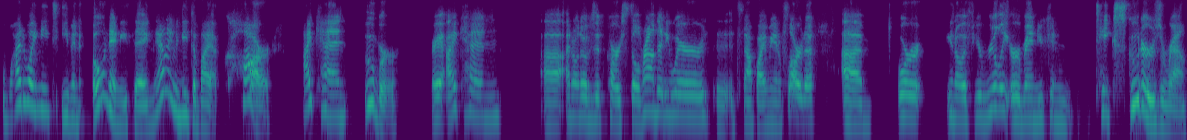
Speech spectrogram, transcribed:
why do i need to even own anything i don't even need to buy a car i can uber right? I can, uh, I don't know if Zipcar is still around anywhere. It's not by me in Florida. Um, or, you know, if you're really urban, you can take scooters around.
